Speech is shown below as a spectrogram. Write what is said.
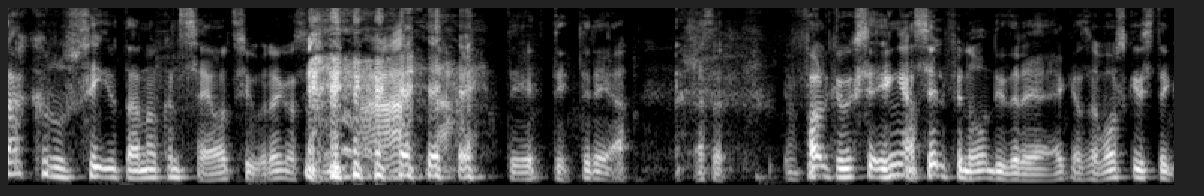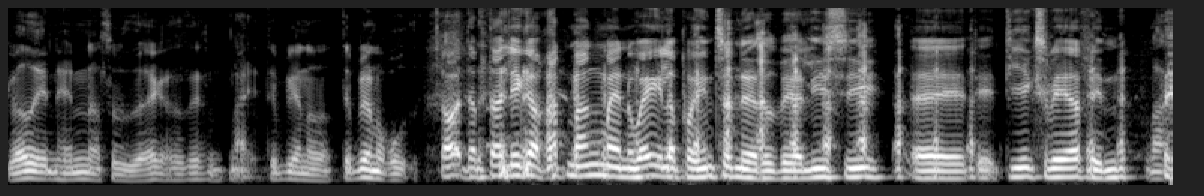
der kan du se, at der er noget konservativt, ikke? Og så, ah, nej, det, det, det der. Altså, folk kan jo ikke se, ingen har selv finde rundt i det der, ikke? Altså, hvor skal de stikke hvad ind henne, og så videre, ikke? Altså, det er sådan, nej, det bliver noget, det bliver noget rod. Og der, der ligger ret mange manualer på internettet, vil jeg lige sige. Øh, de er ikke svære at finde. Nej,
